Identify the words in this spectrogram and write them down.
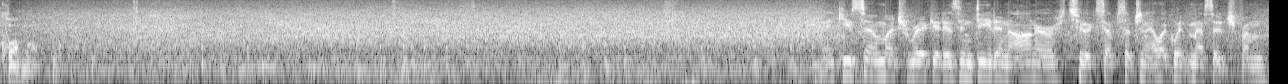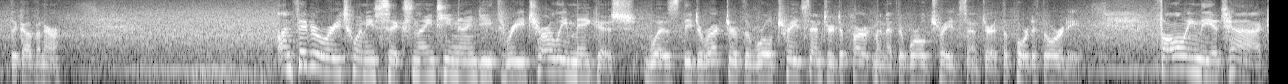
Cuomo. Thank you so much, Rick. It is indeed an honor to accept such an eloquent message from the governor. On February 26, 1993, Charlie Maikish was the director of the World Trade Center Department at the World Trade Center at the Port Authority. Following the attack,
